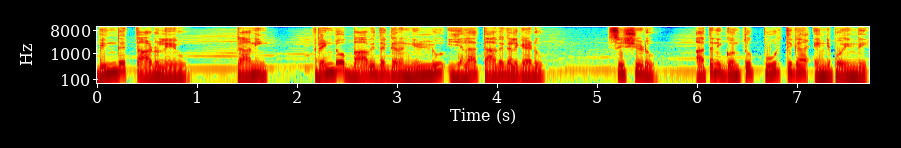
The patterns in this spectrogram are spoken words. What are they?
బిందె తాడు లేవు. కాని రెండో బావి దగ్గర నీళ్ళు ఎలా తాగగలిగాడు? శిష్యుడు అతని గొంతు పూర్తిగా ఎండిపోయింది.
